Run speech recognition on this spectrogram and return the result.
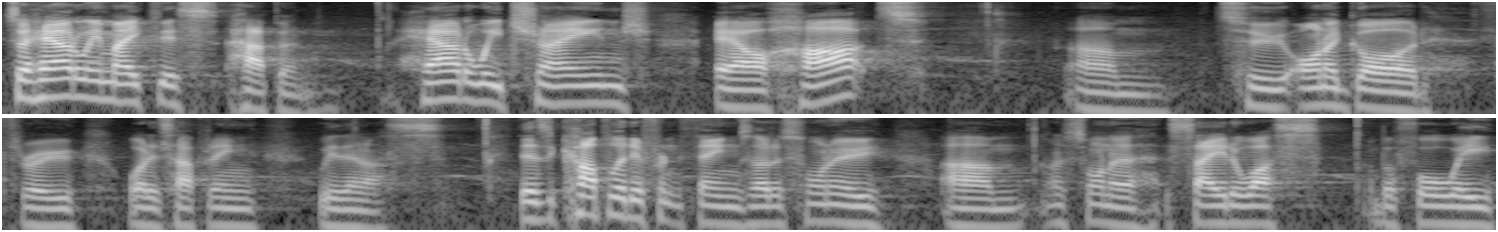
So, how do we make this happen? How do we change our hearts um, to honor God through what is happening within us? There's a couple of different things I just want to, um, I just want to say to us before we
